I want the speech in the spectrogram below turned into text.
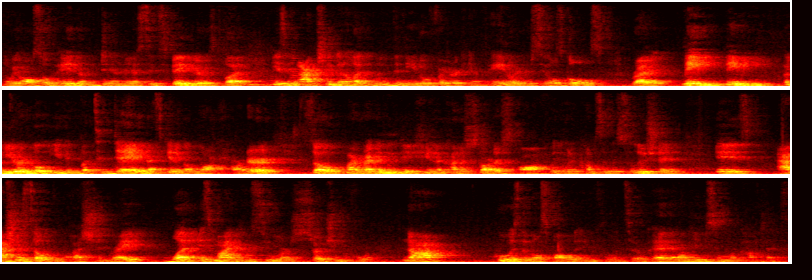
and we also pay them damn near six figures, but mm-hmm. is it actually gonna like move the needle for your campaign or your sales goals, right? Maybe, maybe a year ago even, but today that's getting a lot harder. So my recommendation to kind of start us off with when it comes to the solution is ask yourself the question, right? What is my consumer searching for? Not who is the most followed influencer, okay? And I'll give you some more context.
